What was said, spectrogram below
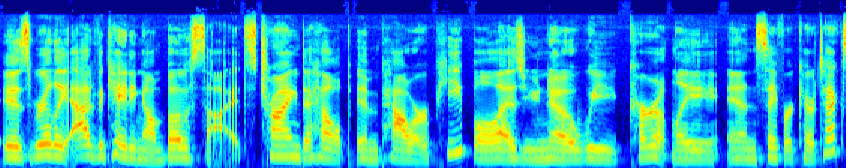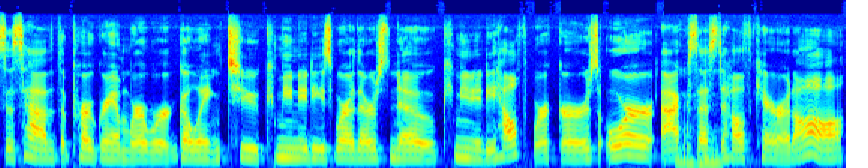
is really advocating on both sides, trying to help empower people. As you know, we currently in Safer Care Texas have the program where we're going to communities where there's no community health workers or access mm-hmm. to health care at all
